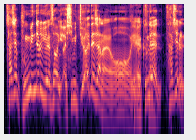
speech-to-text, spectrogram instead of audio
사실 국민들을 위해서 열심히 뛰어야 되잖아요. 예. 그렇죠. 근데 사실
